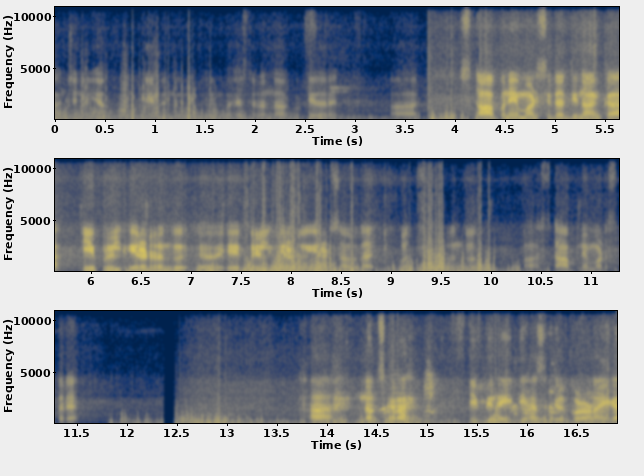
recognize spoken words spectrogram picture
ಆಂಜನೇಯ ಎಂಬ ಹೆಸರನ್ನು ಕೊಟ್ಟಿದ್ದಾರೆ. ಸ್ಥಾಪನೆ ಮಾಡಿಸಿದ ದಿನಾಂಕ ಏಪ್ರಿಲ್ ಎರಡರಂದು ಏಪ್ರಿಲ್ ಎರಡು ಎರಡು ಸಾವಿರದ ಇಪ್ಪತ್ತ್ಮೂರರಂದು ಸ್ಥಾಪನೆ ಮಾಡಿಸ್ತಾರೆ. ನಮಸ್ಕಾರ. ಇಲ್ಲಿನ ಇತಿಹಾಸ ತಿಳ್ಕೊಳ್ಳೋಣ ಈಗ.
